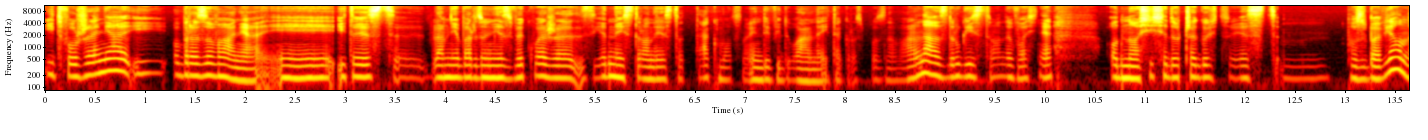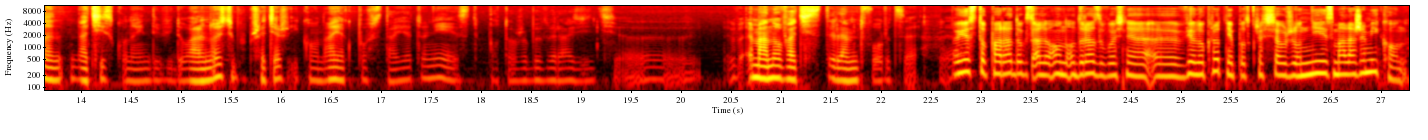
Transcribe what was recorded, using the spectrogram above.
i tworzenia, i obrazowania. I, I to jest y, dla mnie bardzo niezwykłe, że z jednej strony jest to tak mocno indywidualne i tak rozpoznawalne, a z drugiej strony właśnie odnosi się do czegoś, co jest mm, pozbawione nacisku na indywidualność, bo przecież ikona, jak powstaje, to nie jest po to, żeby wyrazić, e, emanować stylem twórcy. No jest to paradoks, ale on od razu właśnie e, wielokrotnie podkreślał, że on nie jest malarzem ikon.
